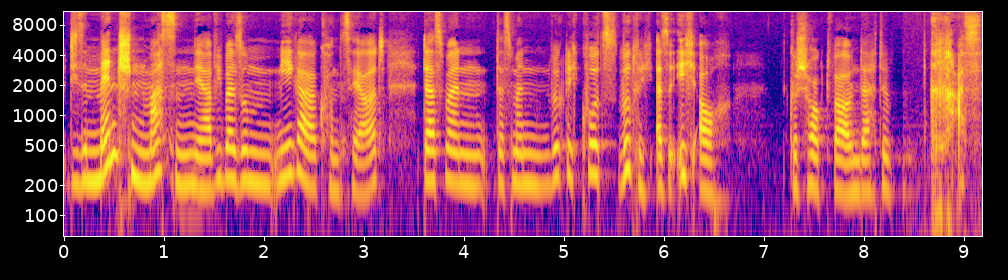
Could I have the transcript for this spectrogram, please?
diese Menschenmassen, ja, wie bei so einem Megakonzert, dass man, dass man wirklich kurz, wirklich, also ich auch geschockt war und dachte, krass.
